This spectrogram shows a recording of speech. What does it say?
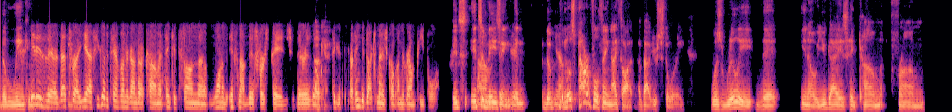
the link. It is there. That's right. Yeah, if you go to tampaunderground.com, I think it's on the one of, if not this first page, there is a. Okay. I think, I think the documentary is called Underground People. It's it's Um, amazing, it- and the yeah. the most powerful thing I thought about your story was really that you know you guys had come from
